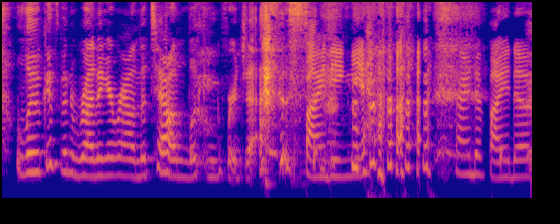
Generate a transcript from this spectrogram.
Luke has been running around the town looking for Jess. Finding yeah. trying to find him.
